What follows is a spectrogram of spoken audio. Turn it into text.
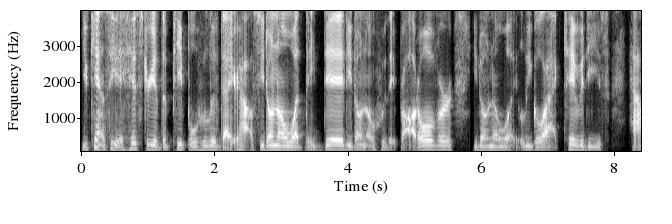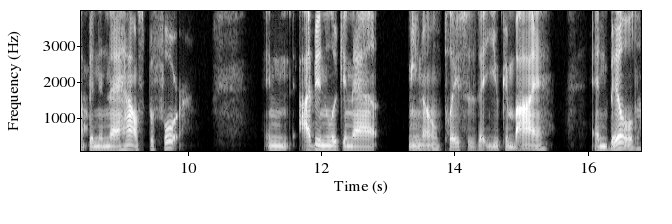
you can't see a history of the people who lived at your house. You don't know what they did, you don't know who they brought over, you don't know what illegal activities happened in that house before. And I've been looking at, you know, places that you can buy and build,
